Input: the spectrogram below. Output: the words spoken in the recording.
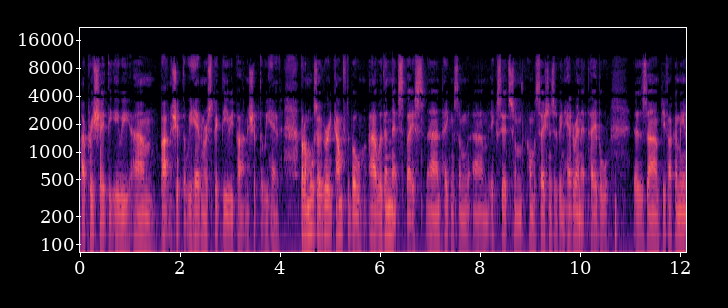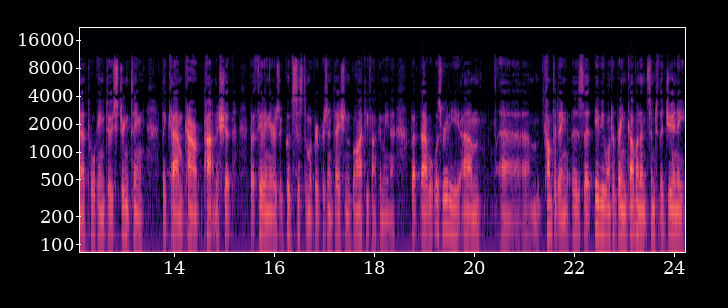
I appreciate the iwi um, partnership that we have and respect the iwi partnership that we have. But I'm also very comfortable uh, within that space, uh, taking some um, excerpts from conversations that have been had around that table, is um, Te Whakaminenga talking to strengthening the um, current partnership but feeling there is a good system of representation via Te Whakaminenga. But uh, what was really um, um, comforting is that iwi want to bring governance into the journey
